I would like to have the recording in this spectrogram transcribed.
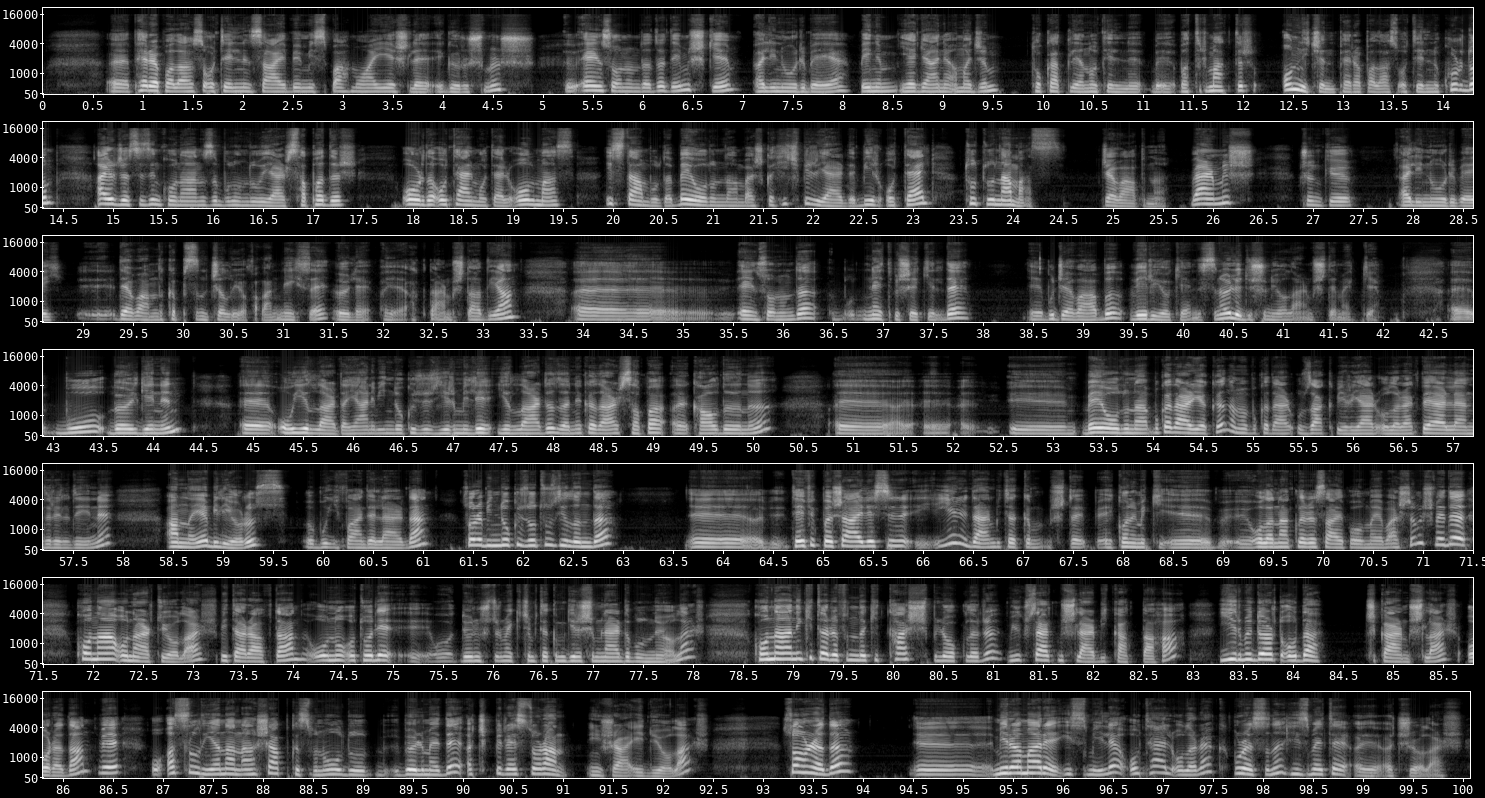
E, Pere Palası Oteli'nin sahibi Misbah Muayyeş'le görüşmüş. En sonunda da demiş ki Ali Nuri Bey'e benim yegane amacım Tokatlayan Oteli'ni batırmaktır. Onun için Pera Palas Oteli'ni kurdum. Ayrıca sizin konağınızın bulunduğu yer Sapa'dır. Orada otel motel olmaz. İstanbul'da Beyoğlu'ndan başka hiçbir yerde bir otel tutunamaz cevabını vermiş. Çünkü Ali Nuri Bey e, devamlı kapısını çalıyor falan neyse öyle e, aktarmış Dadyan. Ee, en sonunda net bir şekilde e, bu cevabı veriyor kendisine öyle düşünüyorlarmış demek ki. bu bölgenin o yıllarda yani 1920'li yıllarda da ne kadar sapa kaldığını e, e, e, Beyoğlu'na bu kadar yakın ama bu kadar uzak bir yer olarak değerlendirildiğini anlayabiliyoruz bu ifadelerden. Sonra 1930 yılında e, Tevfik Paşa ailesi yeniden bir takım işte ekonomik e, olanaklara sahip olmaya başlamış ve de konağı onartıyorlar bir taraftan. Onu otole e, dönüştürmek için bir takım girişimlerde bulunuyorlar. Konağın iki tarafındaki taş blokları yükseltmişler bir kat daha. 24 oda çıkarmışlar oradan ve o asıl yanan ahşap kısmın olduğu bölüme de açık bir restoran inşa ediyorlar. Sonra da e, Miramare ismiyle otel olarak burasını hizmete e, açıyorlar.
